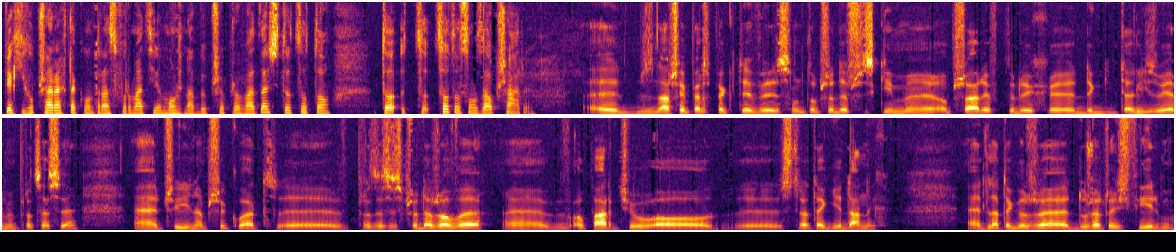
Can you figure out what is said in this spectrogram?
w jakich obszarach taką transformację można by przeprowadzać, to co to, to, co, co to są za obszary? Z naszej perspektywy są to przede wszystkim e, obszary, w których e, digitalizujemy procesy, czyli na przykład e, procesy sprzedażowe e, w oparciu o e, strategię danych, e, dlatego że duża część firm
